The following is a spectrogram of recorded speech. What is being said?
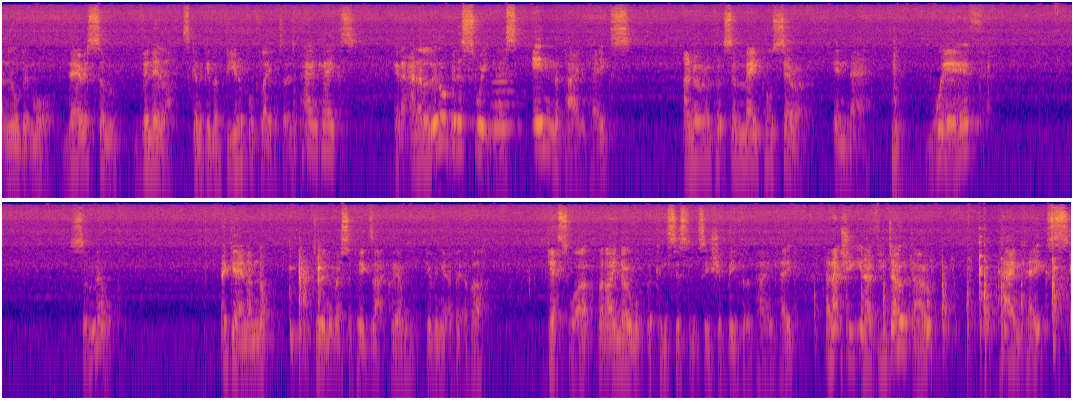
a little bit more. There is some vanilla. It's going to give a beautiful flavour to those pancakes. Going to add a little bit of sweetness in the pancakes. And we're going to put some maple syrup in there with some milk. Again, I'm not doing the recipe exactly. I'm giving it a bit of a guesswork, but I know what the consistency should be for the pancake. And actually, you know, if you don't know, pancakes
